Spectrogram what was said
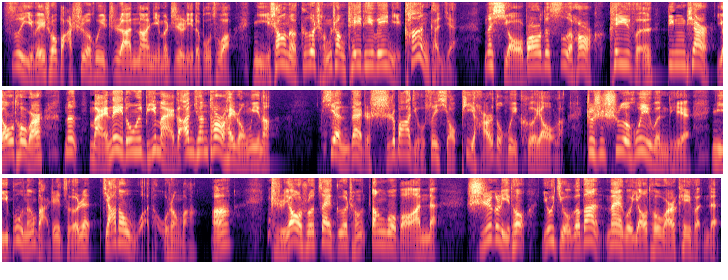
自以为说把社会治安呐，你们治理的不错。你上那歌城上 KTV，你看看去。”那小包的四号 K 粉、冰片、摇头丸，那买那东西比买个安全套还容易呢。现在这十八九岁小屁孩都会嗑药了，这是社会问题，你不能把这责任加到我头上吧？啊，只要说在歌城当过保安的，十个里头有九个半卖过摇头丸 K 粉的，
